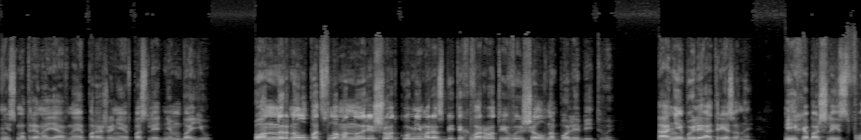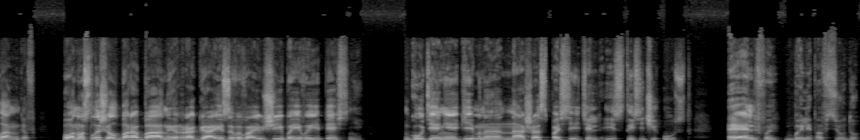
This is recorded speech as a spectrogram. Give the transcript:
несмотря на явное поражение в последнем бою. Он нырнул под сломанную решетку мимо разбитых ворот и вышел на поле битвы. Они были отрезаны. Их обошли с флангов. Он услышал барабаны, рога и завывающие боевые песни. Гудение гимна «Наша Спаситель» из тысячи уст. Эльфы были повсюду.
